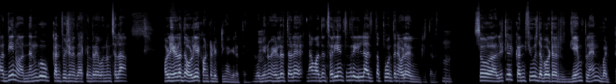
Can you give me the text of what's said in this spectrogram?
ಅದೇನು ಅದು ನನಗೂ ಕನ್ಫ್ಯೂಷನ್ ಇದೆ. ಯಾಕಂದ್ರೆ ಒಂದೊಂದ್ಸಲ ಅವಳು ಹೇಳೋದು ಅವಳಿಗೆ ಕಾಂಟ್ರಡಿಕ್ಟಿಂಗ್ ಆಗಿರುತ್ತೆ. ಇವಾಗ ಏನೋ ಹೇಳಿರ್ತಾಳೆ ನಾವು ಅದನ್ನ ಸರಿ ಅಂತಂದ್ರೆ ಇಲ್ಲ ಅದು ತಪ್ಪು ಅಂತಾನೆ ಅವಳೇ ಹೇಳ್ಬಿಟ್ಟಿರ್ತಾಳೆ. ಹ್ಮ್. So confused confused about game game but but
